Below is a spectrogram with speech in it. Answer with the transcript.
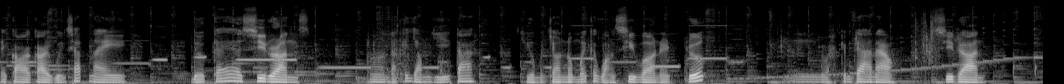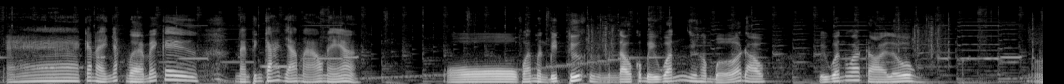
để coi coi quyển sách này được cái uh, Sirens ừ, ờ, là cái dòng gì ta? Chưa mình cho nung mấy cái quặng silver này trước. Và kiểm tra nào. Siren à cái này nhắc về mấy cái nàng tiếng cá giả mạo nè. Ồ phải mình biết trước mình đâu có bị quánh như hôm bữa đâu. Bị quánh quá trời luôn. À,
